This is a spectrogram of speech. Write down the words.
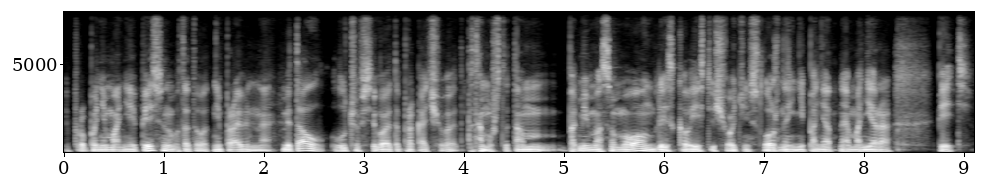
и про понимание песен, вот это вот неправильное. Металл лучше всего это прокачивает, потому что там помимо самого английского есть еще очень сложная и непонятная манера петь,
